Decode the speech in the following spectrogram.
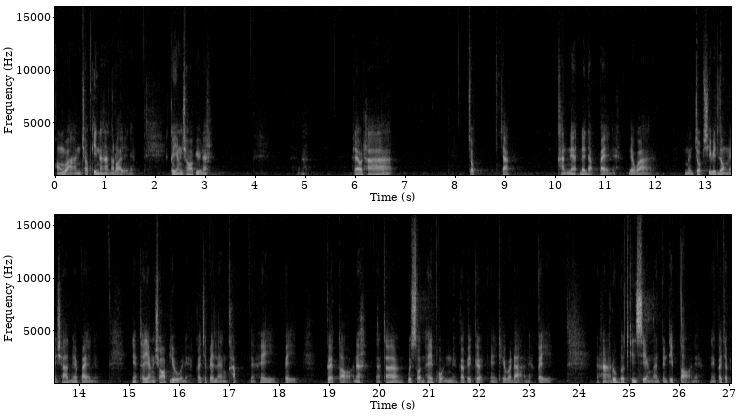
ของหวานชอบกินอาหารอร่อยเนี่ยก็ยังชอบอยู่นะ แล้วถ้าจบจากขันเนี้ยได้ดับไปเนี่ยเรียกว่าเหมือนจบชีวิตลงในชาตินี้ไปเนี่ยเนี่ยถ้ายังชอบอยู่เนี่ยก็จะเป็นแรงขับเนี่ยให้ไปเกิดต่อนะถ้ากุศลให้ผลก็ไปเกิดในเทวดาเนี่ยไป หารูปรสกลิ่นเสียงอันเป็นทิพย์ต่อเนี่ยเนี่ยก็จะไป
